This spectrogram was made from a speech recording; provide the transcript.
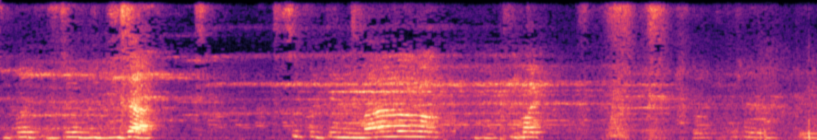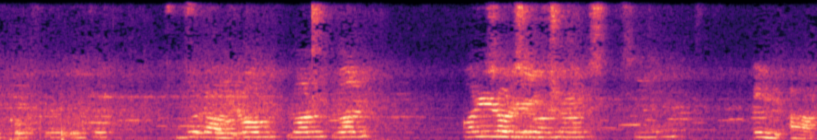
Superjudiza. Superjumal. But. Lol, lol, lol, lol. Lol. A.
